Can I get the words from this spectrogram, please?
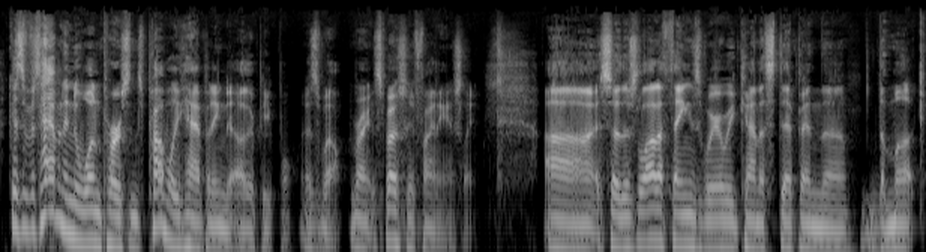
Because if it's happening to one person, it's probably happening to other people as well, right? Especially financially. Uh, so there's a lot of things where we kind of step in the the muck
